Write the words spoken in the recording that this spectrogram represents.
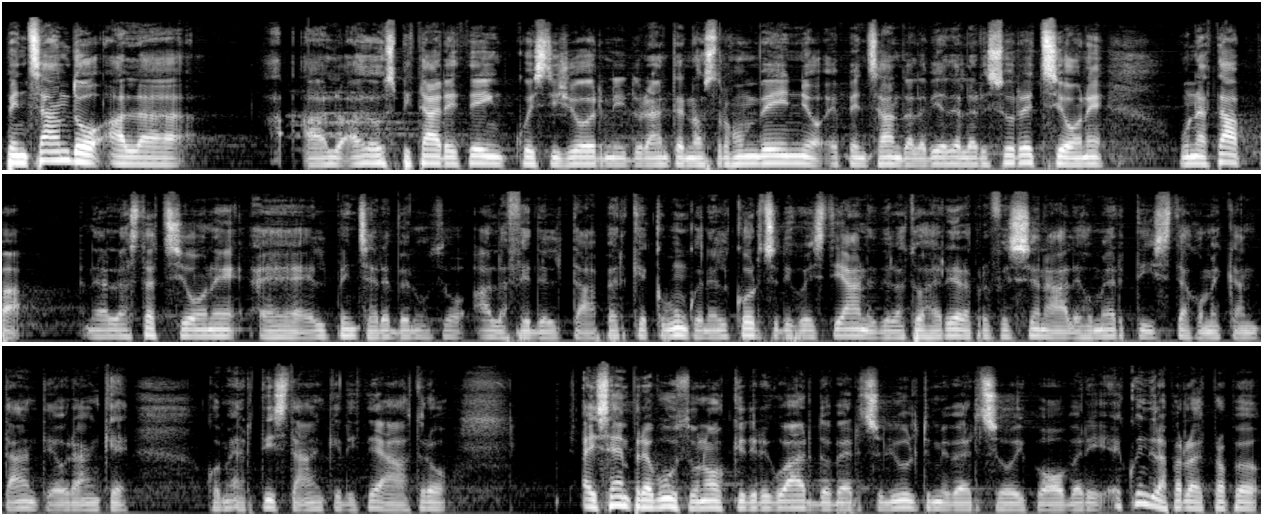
pensando al, ad ospitare te in questi giorni durante il nostro convegno e pensando alla via della risurrezione, una tappa nella stazione eh, il pensiero è venuto alla fedeltà, perché comunque nel corso di questi anni della tua carriera professionale come artista, come cantante e ora anche come artista anche di teatro, hai sempre avuto un occhio di riguardo verso gli ultimi, verso i poveri e quindi la parola, proprio,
